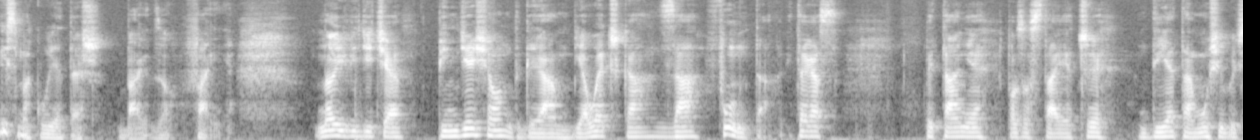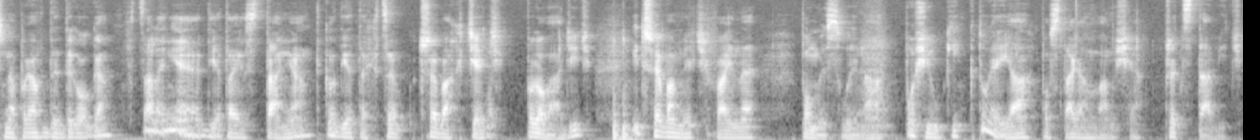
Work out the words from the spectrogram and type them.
i smakuje też bardzo fajnie. No i widzicie 50 gram białeczka za funta. I teraz pytanie pozostaje, czy dieta musi być naprawdę droga? Wcale nie, dieta jest tania, tylko dietę chce, trzeba chcieć prowadzić i trzeba mieć fajne pomysły na posiłki, które ja postaram Wam się przedstawić.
